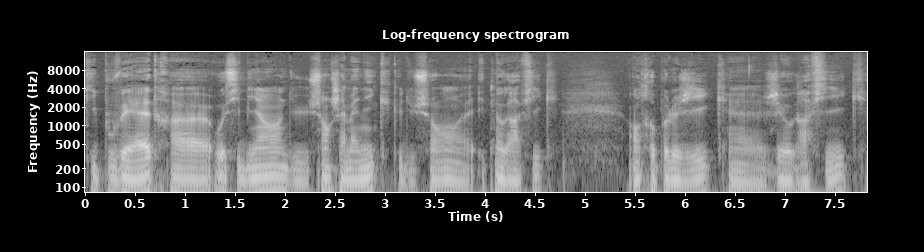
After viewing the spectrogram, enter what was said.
qui pouvaient être aussi bien du champ chamanique que du champ ethnographique, anthropologique, géographique,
